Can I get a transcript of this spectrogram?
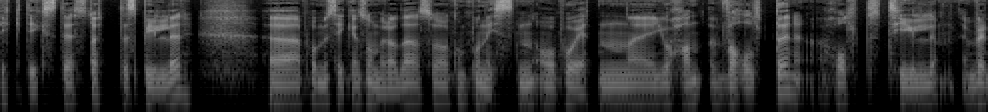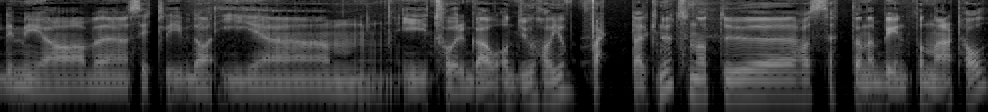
viktigste støttespiller på musikkens område, altså komponisten og poeten Johan Walter, holdt til veldig mye av sitt liv da i, i Torgau. Og du har jo vært der, Knut, sånn at du eh, har sett denne byen på nært hold?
